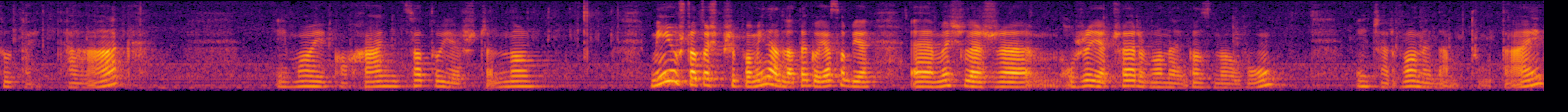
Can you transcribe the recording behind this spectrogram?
tutaj tak. I moi kochani, co tu jeszcze? No, mi już to coś przypomina, dlatego ja sobie e, myślę, że użyję czerwonego znowu. I czerwony dam tutaj.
